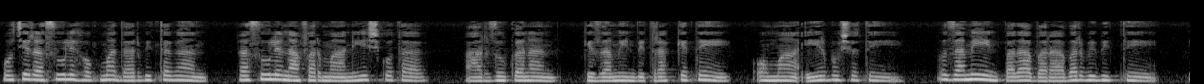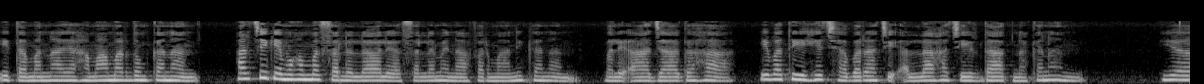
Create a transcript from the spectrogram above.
او چی رسول حکمہ در بھی تگند رسول نافرمانیش کو تگ۔ آرزو کنند کہ زمین بترکتے او ماں ایر بوشتے او زمین پدا برابر بھی بیتے یہ تمنا یا ہما مردم کنند۔ ہرچی کے محمد صلی اللہ علیہ وسلم نافرمانی کنند۔ بلے آ جا گہا۔ یہ وتی ہچ حبرا چی اللہ چیردات نکنند یا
